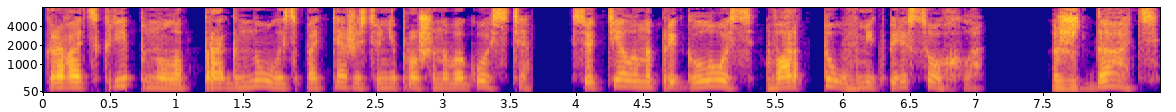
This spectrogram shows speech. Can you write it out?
Кровать скрипнула, прогнулась под тяжестью непрошенного гостя. Все тело напряглось, во рту вмиг пересохло. Ждать.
